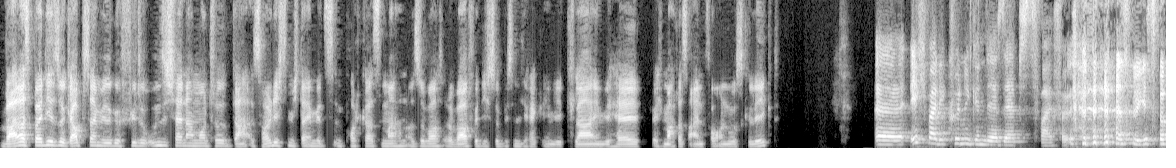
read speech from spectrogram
War das bei dir so? Gab es da irgendwie so Gefühl, so Unsicherheit nach dem Motto, da sollte ich mich da jetzt im Podcast machen oder sowas? Oder war für dich so ein bisschen direkt irgendwie klar, irgendwie, hey, ich mache das einfach und losgelegt? Äh, ich war die Königin der Selbstzweifel. also so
